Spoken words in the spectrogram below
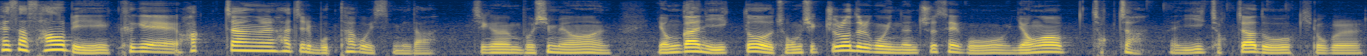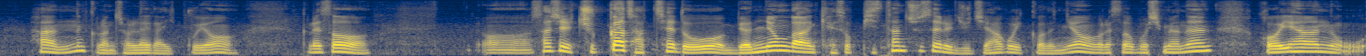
회사 사업이 크게 확장을 하지를 못하고 있습니다. 지금 보시면 연간 이익도 조금씩 줄어들고 있는 추세고 영업 적자, 이익 적자도 기록을 한 그런 전례가 있고요. 그래서 어, 사실 주가 자체도 몇 년간 계속 비슷한 추세를 유지하고 있거든요. 그래서 보시면은 거의 한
